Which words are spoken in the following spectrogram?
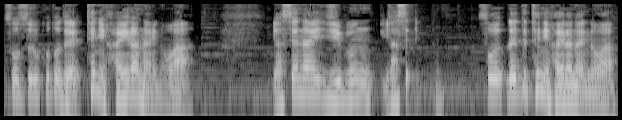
そうすることで手に入らないのは、痩せない自分、痩せ、それで手に入らないのは、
